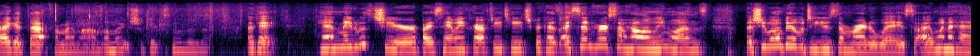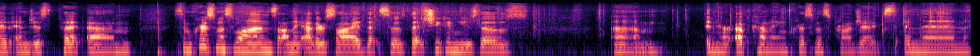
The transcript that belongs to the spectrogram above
I get that from my mom. I might should take some of those out. Okay, Handmade with Cheer by Sami Crafty Teach because I sent her some Halloween ones, but she won't be able to use them right away. So I went ahead and just put um, some Christmas ones on the other side that so that she can use those um, in her upcoming Christmas projects. And then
